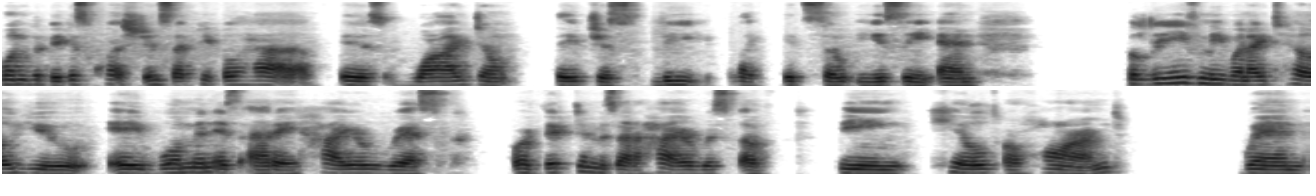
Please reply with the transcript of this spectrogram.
One of the biggest questions that people have is why don't they just leave. Like it's so easy. And believe me when I tell you a woman is at a higher risk or victim is at a higher risk of being killed or harmed when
